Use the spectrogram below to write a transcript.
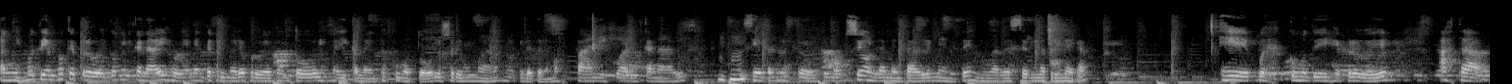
Al mismo tiempo que probé con el cannabis, obviamente primero probé con todos los medicamentos, como todos los seres humanos, ¿no? que le tenemos pánico al cannabis, y siempre es nuestra última opción, lamentablemente, en lugar de ser la primera. Eh, pues como te dije, probé hasta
